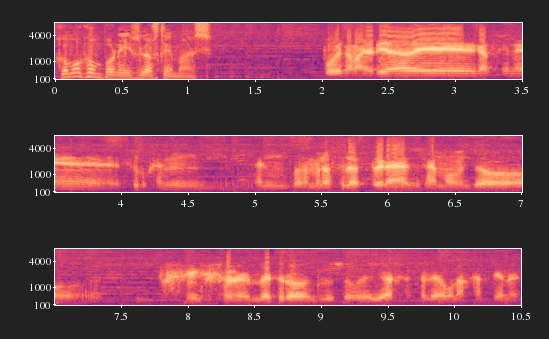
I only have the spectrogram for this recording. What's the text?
¿Cómo componéis los temas? Pues la mayoría de canciones surgen, en, por lo menos te lo esperas, o sea, en momentos, incluso en el metro, incluso de viaje salido algunas canciones.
